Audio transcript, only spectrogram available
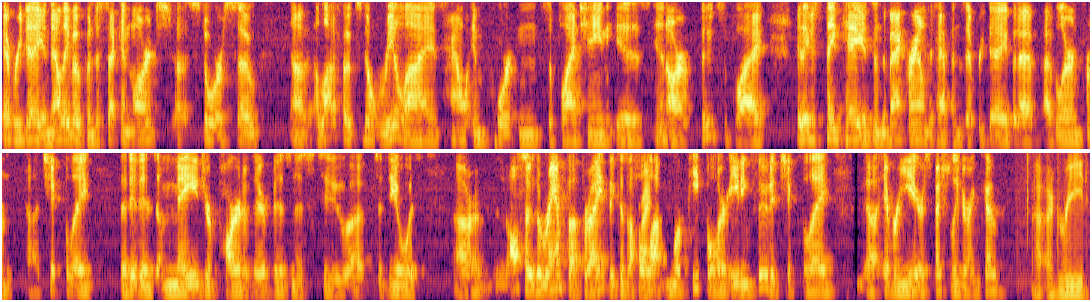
every day? And now they've opened a second large uh, store. So uh, a lot of folks don't realize how important supply chain is in our food supply they just think, hey, it's in the background, it happens every day. But I've, I've learned from uh, Chick fil A that it is a major part of their business to, uh, to deal with. Uh, also, the ramp up, right? Because a whole right. lot more people are eating food at Chick fil A uh, every year, especially during COVID. agreed.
